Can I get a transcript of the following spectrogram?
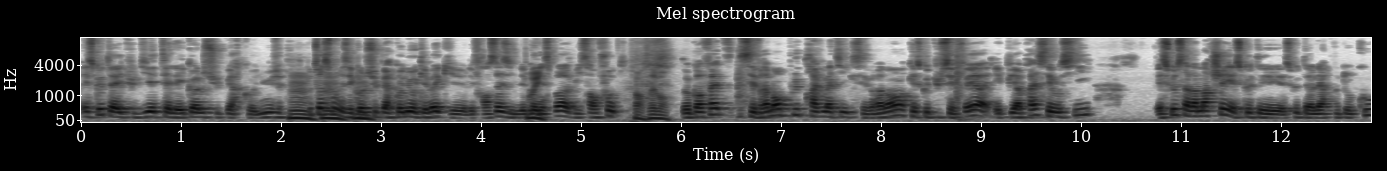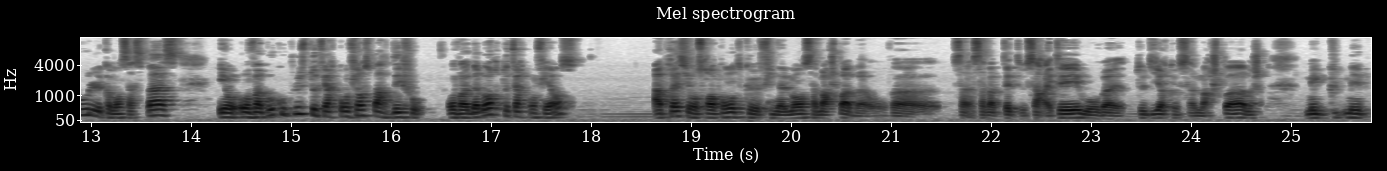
est-ce que tu as étudié telle école super connue? De toute façon, mhm. les écoles mhm. super connues au Québec, les Françaises, ils ne les connaissent pas, ils s'en foutent. Forcément. Donc en fait, c'est vraiment plus pragmatique. C'est vraiment qu'est-ce que tu sais faire? Et puis après, c'est aussi est-ce que ça va marcher? Est-ce que tu est-ce que as l'air plutôt cool? Comment ça se passe? Et on, va beaucoup plus te faire confiance par défaut. On va d'abord te faire confiance. Après, si on se rend compte que finalement ça marche pas, bah, on va, ça, ça va peut-être s'arrêter ou on va te dire que ça marche pas. Mais, mais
